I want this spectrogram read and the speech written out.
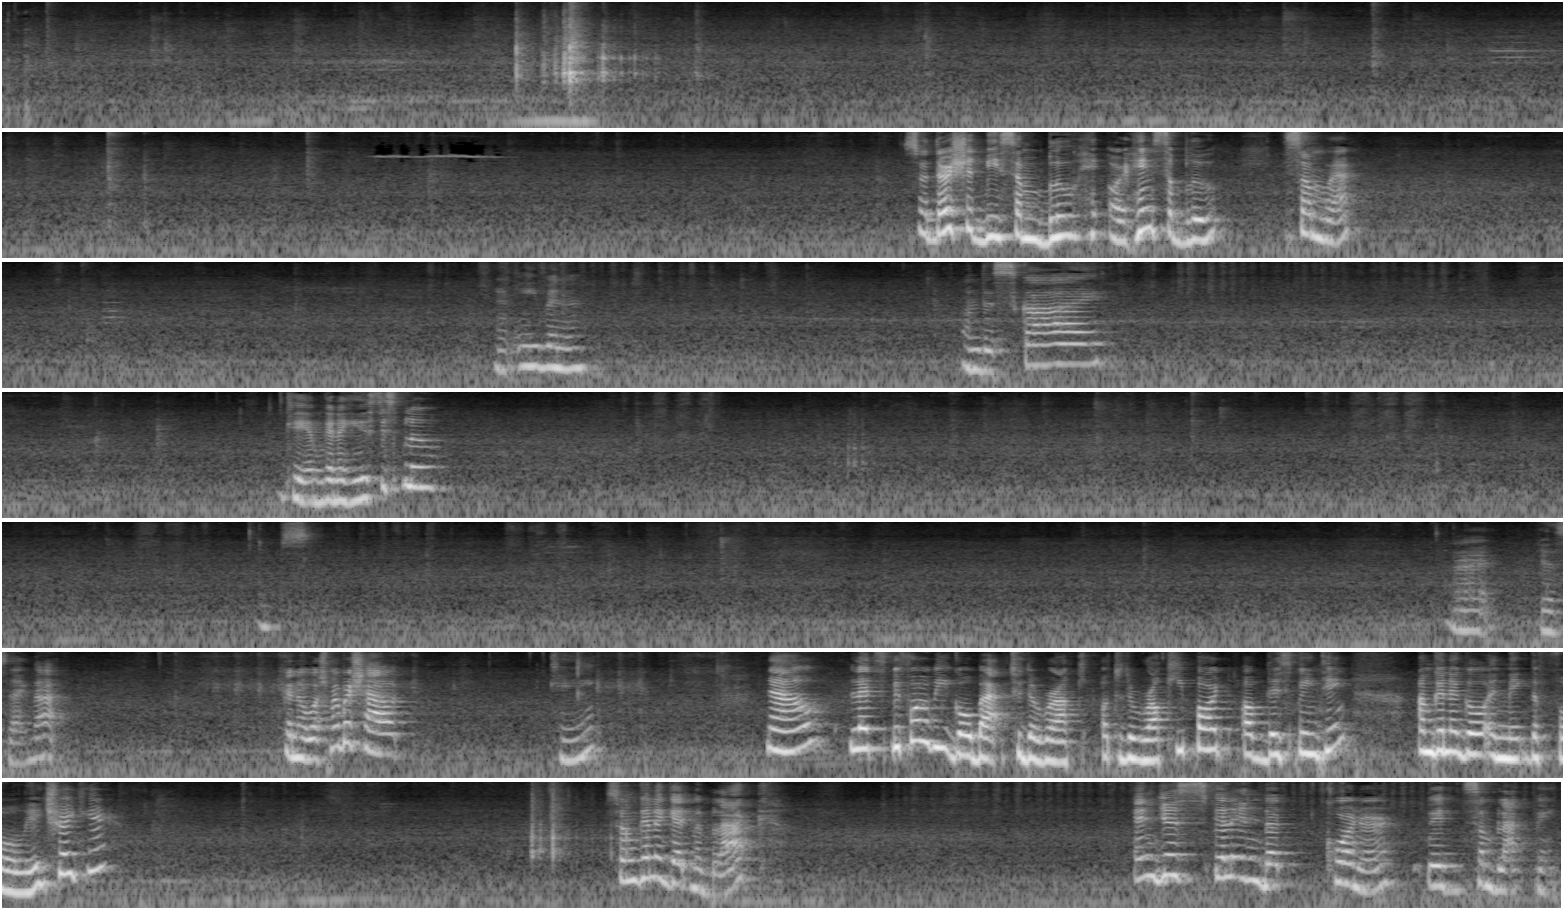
So there should be some blue or hints of blue somewhere. And even on the sky. Okay, I'm gonna use this blue All right, just like that. Gonna wash my brush out. Okay. Now, let's, before we go back to the rock, or to the rocky part of this painting, I'm gonna go and make the foliage right here. So I'm gonna get my black and just fill in that corner with some black paint.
